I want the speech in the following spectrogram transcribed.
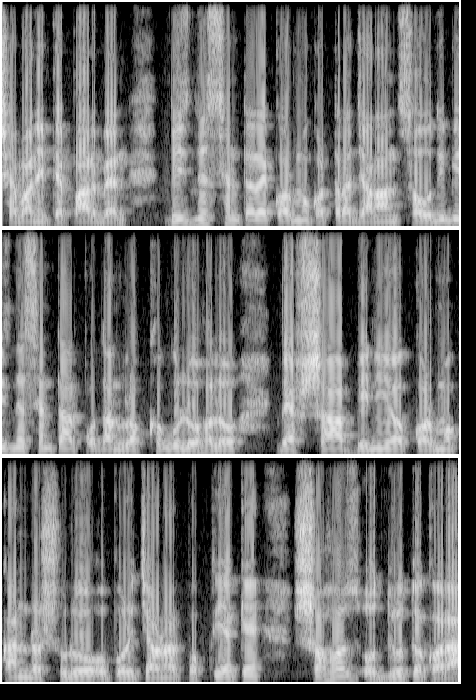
সেবা নিতে পারবেন। বিজনেস সেন্টারে কর্মকর্তারা জানান সৌদি বিজনেস সেন্টার প্রধান লক্ষ্যগুলো হলো ব্যবসা, বিনিয়োগ, কর্মকাণ্ড শুরু ও পরিচালনার প্রক্রিয়াকে সহজ ও দ্রুত করা।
